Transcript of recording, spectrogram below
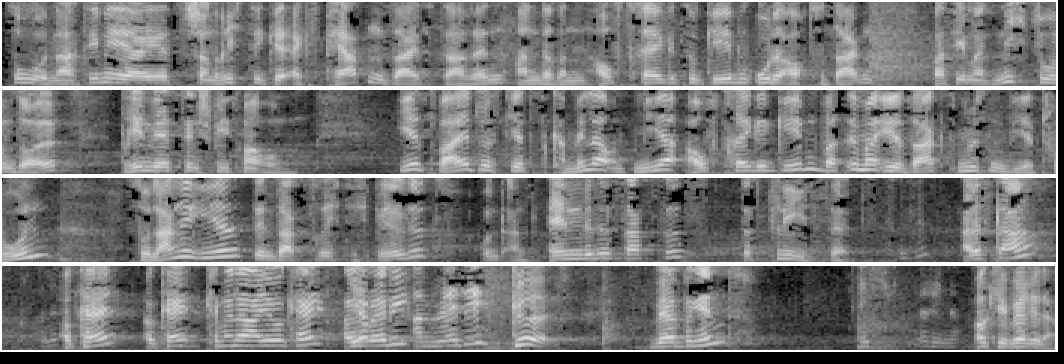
So, nachdem ihr ja jetzt schon richtige Experten seid darin, anderen Aufträge zu geben oder auch zu sagen, was jemand nicht tun soll, drehen wir jetzt den Spieß mal um. Ihr zwei dürft jetzt Camilla und mir Aufträge geben. Was immer ihr sagt, müssen wir tun, solange ihr den Satz richtig bildet und ans Ende des Satzes das Please setzt. Alles klar? Okay, okay. Camilla, are you okay? Are you ready? I'm ready. Good. Wer beginnt? Ich, Verena. Okay, Verena.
